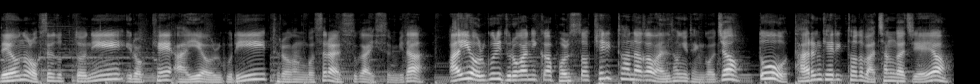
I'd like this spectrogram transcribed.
네온을 없애줬더니 이렇게 아이의 얼굴이 들어간 것을 알 수가 있습니다. 아이의 얼굴이 들어가니까 벌써 캐릭터 하나가 완성이 된 거죠? 또 다른 캐릭터도 마찬가지예요.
